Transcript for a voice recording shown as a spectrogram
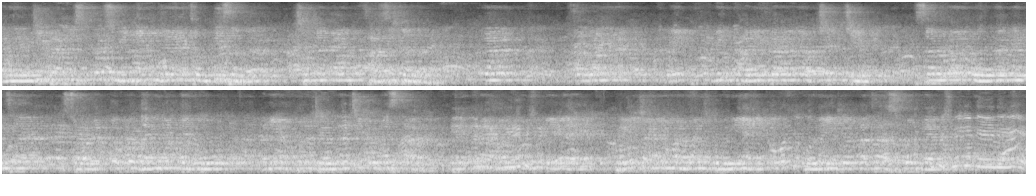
आणि पाटील स्पोर्ट्स चौतीस हजार. शिल्लक आहे सहासष्ट हजार. तर सर्वांना एक मी करायला ऑप्शनची सर्व वर्गण्यांचं स्वागत धन्यवाद देतो आणि आपण जेवणाची व्यवस्था त्याकडे आम्ही केली आहे व्हेज आणि नॉनव्हेज दोन्ही आहे दोन्ही जेवणाचा आस्वाद घ्या देणार तुम्ही.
